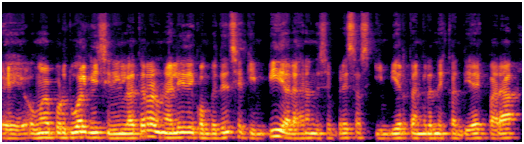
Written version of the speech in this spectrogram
Eh, Omar Portugal que dice, en Inglaterra hay una ley de competencia que impide a las grandes empresas inviertan grandes cantidades para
